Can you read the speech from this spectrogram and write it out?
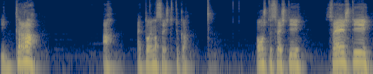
Игра! А, е, той има свещи тук. Още свещи. Свещи!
